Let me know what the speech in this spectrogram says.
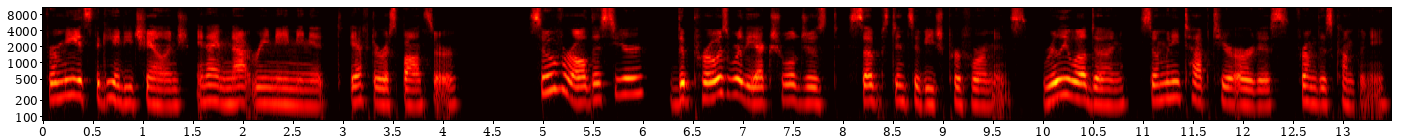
For me, it's the Candy Challenge, and I am not renaming it after a sponsor. So, overall, this year, the pros were the actual just substance of each performance. Really well done. So many top tier artists from this company.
